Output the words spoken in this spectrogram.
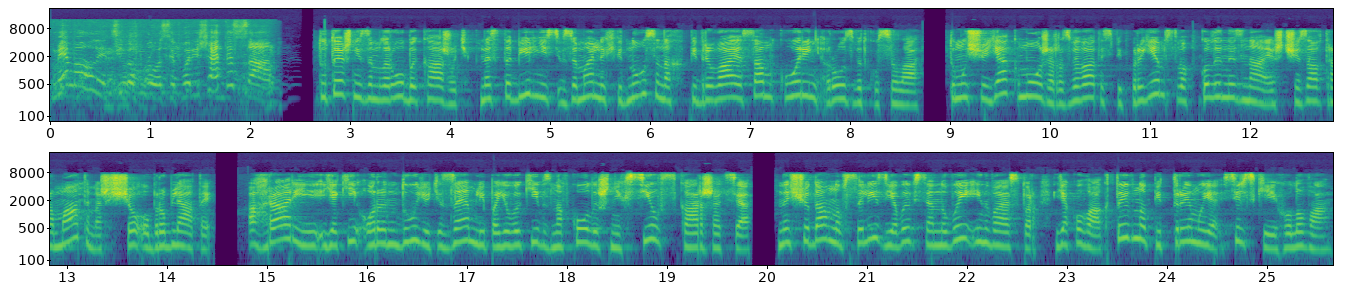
ми могли ці вопроси порішати самі. Тутешні землероби кажуть, нестабільність в земельних відносинах підриває сам корінь розвитку села. Тому що як може розвиватись підприємство, коли не знаєш, чи завтра матимеш що обробляти? Аграрії, які орендують землі пайовиків з навколишніх сіл, скаржаться. Нещодавно в селі з'явився новий інвестор, якого активно підтримує сільський голова.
